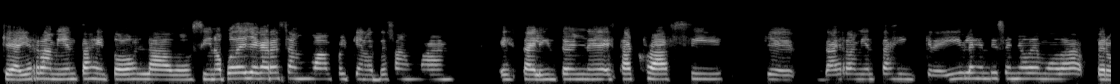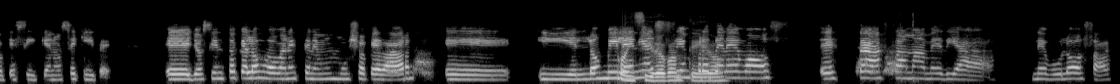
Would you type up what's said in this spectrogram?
que hay herramientas en todos lados. Si no puede llegar a San Juan porque no es de San Juan, está el internet, está Craftsy, que da herramientas increíbles en diseño de moda, pero que sí, que no se quite. Eh, yo siento que los jóvenes tenemos mucho que dar eh, y los millennials siempre tenemos esta fama media nebulosa,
